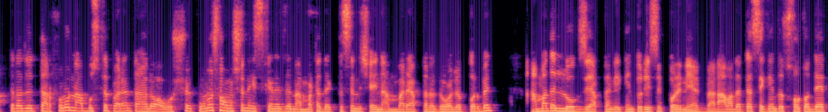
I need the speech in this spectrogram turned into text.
আপনারা যদি তারপরও না বুঝতে পারেন তাহলে অবশ্যই কোনো সমস্যা নেই স্ক্রিনে যে নাম্বারটা দেখতেছেন সেই নাম্বারে আপনারা যোগাযোগ করবেন। আমাদের লোক যে আপনাকে কিন্তু রিসিভ করে নিয়ে আসবে। আর আমাদের কাছে কিন্তু ছোটদের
